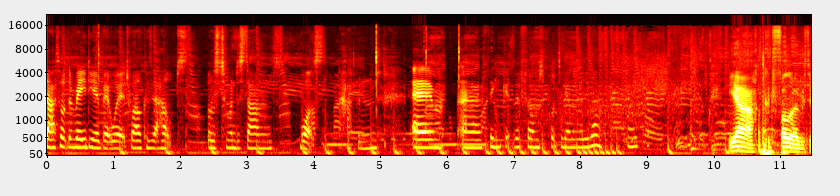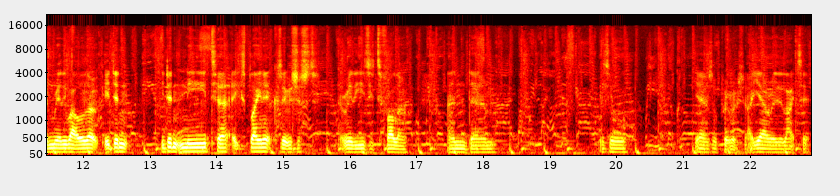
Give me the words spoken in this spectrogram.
I thought the radio bit worked well because it helps us to understand what's happened. Um, I think the film's put together really well. Yeah, I could follow everything really well, although it didn't. You didn't need to explain it because it was just really easy to follow, and um, it's all. Yeah, it was all pretty much. Yeah, I really liked it.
